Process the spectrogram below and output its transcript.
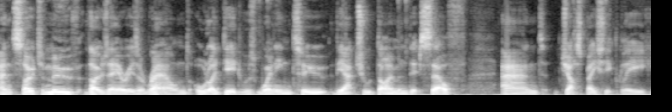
and so to move those areas around, all I did was went into the actual diamond itself and just basically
